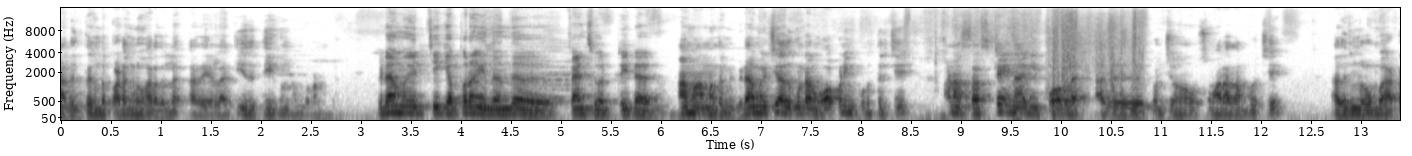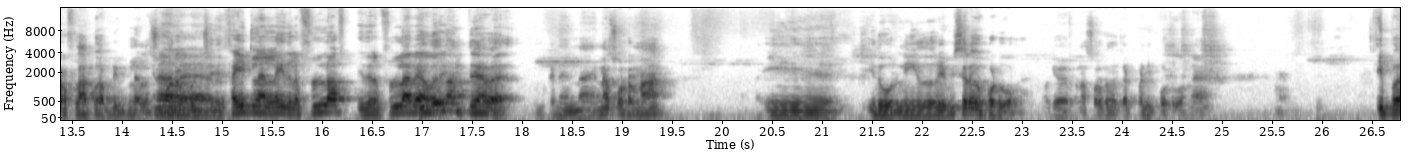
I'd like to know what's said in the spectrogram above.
அதுக்கு தகுந்த படங்களும் வரதில்லை அது எல்லாத்தையும் இது தீர்க்கும் நம்புகிறோம் விடாமுயற்சிக்கு அப்புறம் இது வந்து ஃபேன்ஸ் ஒரு ட்ரீட்டாக இருக்கும். ஆமாம் ஆமாம் தம்பி. விடாமுயற்சி அதுக்குண்டான ஓப்பனிங் கொடுத்துருச்சு. ஆனால் சஸ்டெயின் ஆகி போகலை. அது கொஞ்சம் சுமாராக தான் போச்சு. அதுக்குன்னு ரொம்ப அட்டர் ஃப்ளாப்பு அப்படி இப்படின்னு ஃபைட்லாம் இல்லை இதில் ஃபுல்லாக இதில் ஃபுல்லாகவே அவர் இதுதான் தேவை. நான் என்ன சொல்றேன்னா இ- இது ஒரு நீங்க இது ஒரு எபிசோடாக போட்டுக்கோங்க. ஓகேவா இப்போ நான் சொல்றதை கட் பண்ணி போட்டுக்கோங்க. இப்போ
